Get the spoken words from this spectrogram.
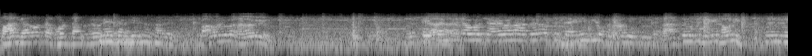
پان گھر ہوتا ہے ووٹ ڈال اسپرے کر دیے نا سارے باہر میں کھانا بھی ہوں۔ اسٹیشن پہ جب وہ چائے والا آتا ہے نا اس سے چائے بھی وہ خراب ہوتی ہے۔ راستے میں کچھ نہیں کھاؤ نہیں۔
